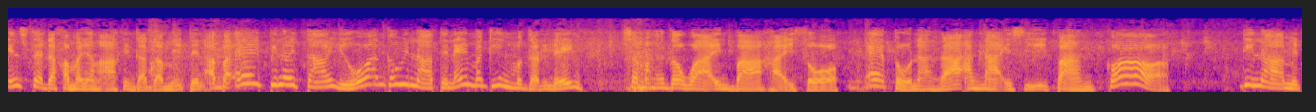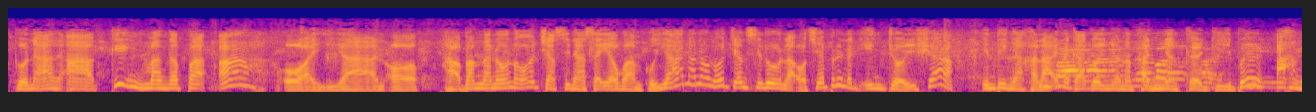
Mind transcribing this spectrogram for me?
instead na kamay ang aking gagamitin, aba eh, Pinoy tayo. Ang gawin natin ay maging magaling sa mga gawaing bahay. So, eto na nga ang naisipan ko. Ginamit ko na ang aking mga paa. O ayan, o. Habang nanonood siya, sinasayawan ko. Yan, nanonood yan si Lula. O siyempre nag-enjoy siya. Hindi nga kalain na gagawin yun ng kanyang caregiver. Ang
